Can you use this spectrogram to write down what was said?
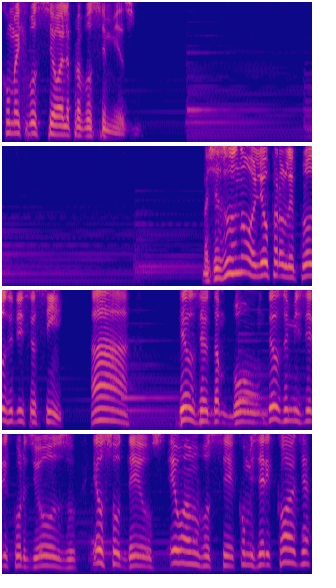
Como é que você olha para você mesmo? Mas Jesus não olhou para o leproso e disse assim: Ah, Deus é bom, Deus é misericordioso, eu sou Deus, eu amo você, com misericórdia,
